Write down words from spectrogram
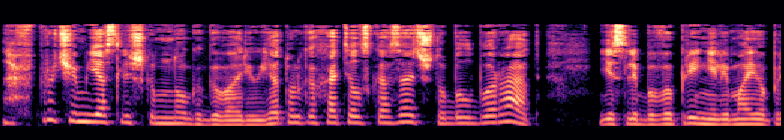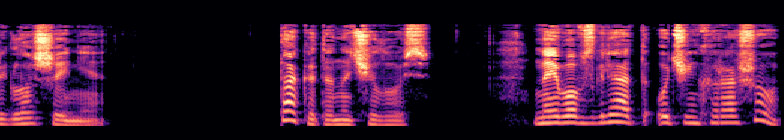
Впрочем, я слишком много говорю. Я только хотел сказать, что был бы рад, если бы вы приняли мое приглашение. Так это началось. На его взгляд, очень хорошо,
